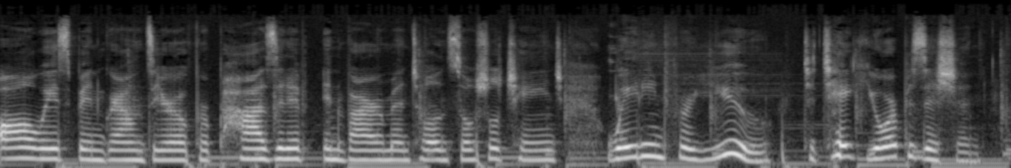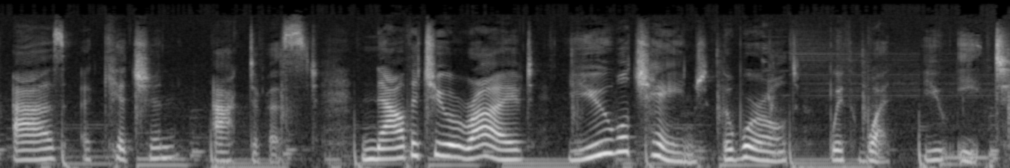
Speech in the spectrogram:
always been ground zero for positive environmental and social change, waiting for you to take your position as a kitchen activist. Now that you arrived, you will change the world with what you eat.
